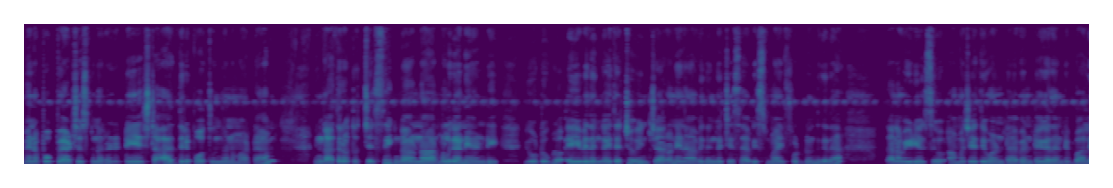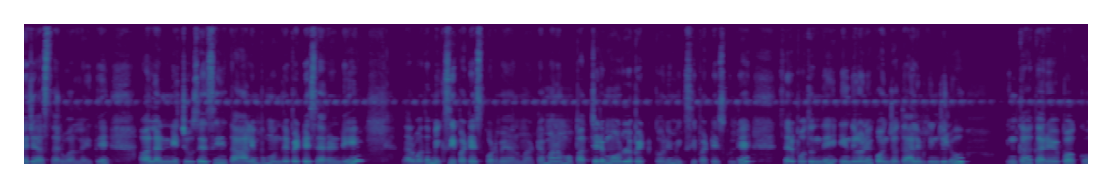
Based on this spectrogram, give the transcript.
మినపప్పు యాడ్ చేసుకున్నారంటే టేస్ట్ అదిరిపోతుందనమాట ఇంకా ఆ తర్వాత వచ్చేసి ఇంకా నార్మల్గానే అండి. యూట్యూబ్లో ఏ విధంగా అయితే చూపించారో నేను ఆ విధంగా చేసా. ఇస్మై ఫుడ్ ఉంది కదా. తన వీడియోస్ అమ్మ చేతి వంట అవి ఉంటాయి కదండి. భలే చేస్తారు వాళ్ళైతే. వాళ్ళన్నీ చూసేసి తాలింపు ముందే పెట్టేశారండి. తర్వాత మిక్సీ పట్టేసుకోవడమే అనమాట మనము పచ్చడి మోడ్లో పెట్టుకొని మిక్సీ పట్టేసుకుంటే సరిపోతుంది. ఇందులోనే కొంచెం తాలింపు గింజలు ఇంకా కరివేపాకు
